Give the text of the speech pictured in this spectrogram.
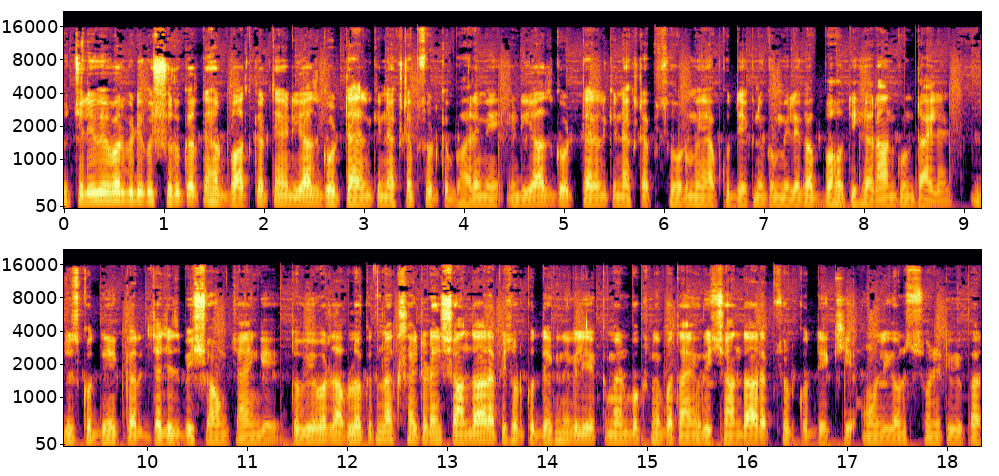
तो चलिए व्यूवर वीडियो को शुरू करते हैं और बात करते हैं इंडियाज़ गोट टैलेंट के नेक्स्ट एपिसोड के बारे में। इंडियाज़ गोट टैलेंट के नेक्स्ट एपिसोड में आपको देखने को मिलेगा बहुत ही हैरान कन टैलेंट जिसको देखकर जजेस भी शौक जाएँगे। तो व्यूवर्स आप लोग कितना एक्साइटेड हैं शानदार एपिसोड को देखने के लिए? कमेंट बॉक्स में बताएँ और इस शानदार एपिसोड को देखिए ओनली ऑन सोनी टीवी पर।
